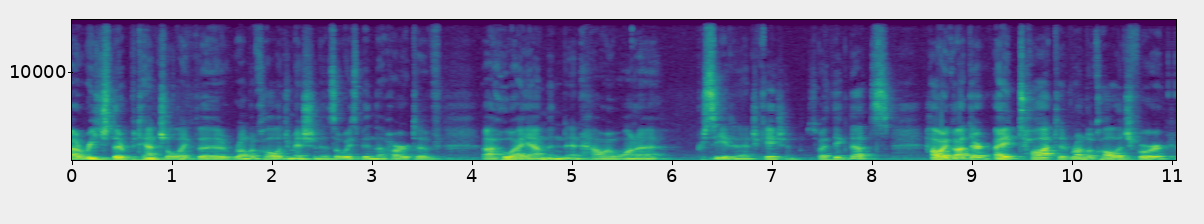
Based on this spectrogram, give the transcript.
uh, reach their potential. Like the Rundle College mission has always been the heart of uh, who I am and, and how I want to proceed in education. So I think that's how I got there I taught at Rundle College for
